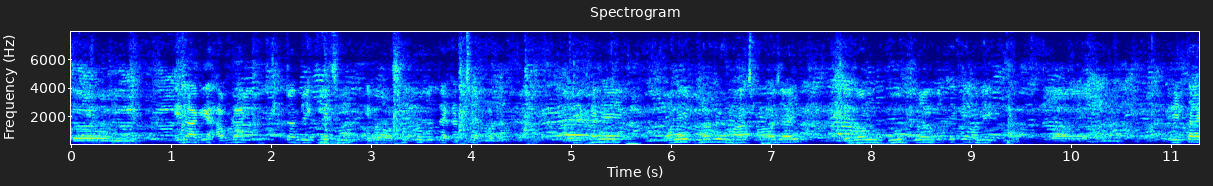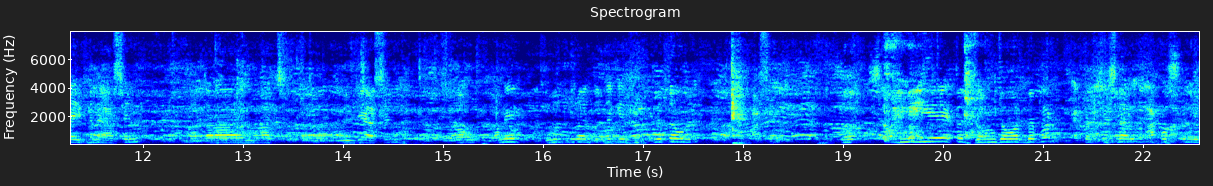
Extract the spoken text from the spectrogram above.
তো এর আগে হাবড়াটা দেখিয়েছি, এবার অশোকনগর দেখাচ্ছি আপনাদের। তো এখানে অনেক ধরনের মাছ পাওয়া যায় এবং দূর দূরান্ত থেকে অনেক ক্রেতা এখানে আসেন, তারা মাছ নিতে আসেন এবং অনেক দূর দূরান্ত থেকে বিক্রেতাও আসেন। তো সব মিলিয়ে একটা জমজমাট ব্যাপার, একটা বিশাল আকর্ষণীয়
